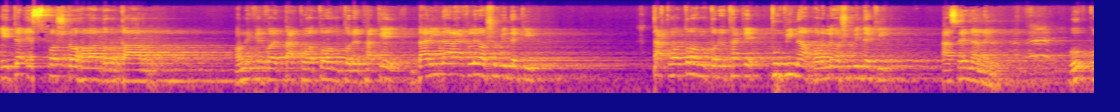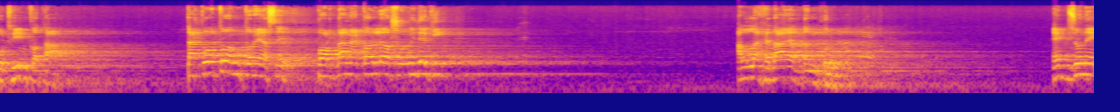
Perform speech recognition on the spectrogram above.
এটা স্পষ্ট হওয়া দরকার। অনেকে কয় তাকুয়া তো অন্তরে থাকে। দাড়ি না রাখলে অসুবিধা কি? তাকুয়া তো অন্তরে থাকে, টুপি না পরলে অসুবিধা কি? আছে না নেই? খুব কঠিন কথা। তাকুয়া তো অন্তরে আছে? পর্দা না করলে অসুবিধা কি? আল্লাহ হেদায়াত দান করুন। একজনে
